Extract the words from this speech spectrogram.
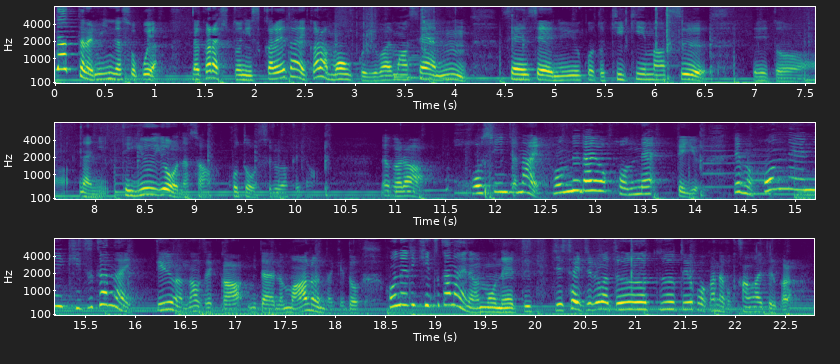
だったらみんなそこや。だから人に好かれたいから文句言われません。先生の言うこと聞きます。えっ、ー、と何？っていうようなさことをするわけじゃん。だから保身じゃない。本音だよ本音っていう。でも本音に気づかないっていうのはなぜか？みたいなのもあるんだけど本音で気づかないのはもうね実際自分がずっとずっとよく分かんないこと考えてるから。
